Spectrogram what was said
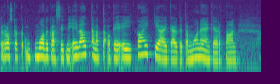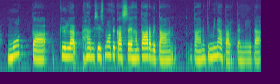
roskamuovikassit, niin ei välttämättä, okei, okay, ei kaikkia ei käytetä moneen kertaan, mutta kyllä hän siis muovikassejahan tarvitaan, tai ainakin minä tarvitsen niitä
